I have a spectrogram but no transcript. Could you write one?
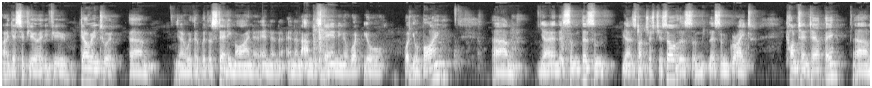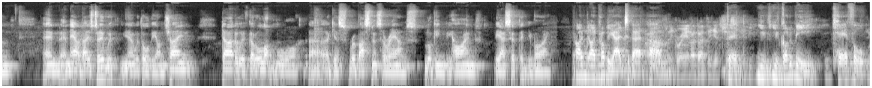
I guess if you if you go into it, um, you know, with a, with a steady mind and, and, and, an understanding of what you're what you're buying, um, you know, and there's some there's some you know, it's not just yourself. There's some there's some great content out there, um, and and nowadays too with you know with all the on chain data, we've got a lot more, uh, I guess, robustness around looking behind the asset that you're buying. I'd, I'd, probably add to that. Um, I agree, and I don't think it's just that you've, you've got to be careful.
